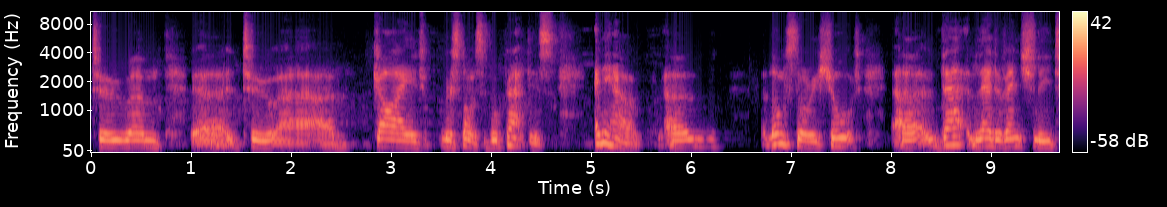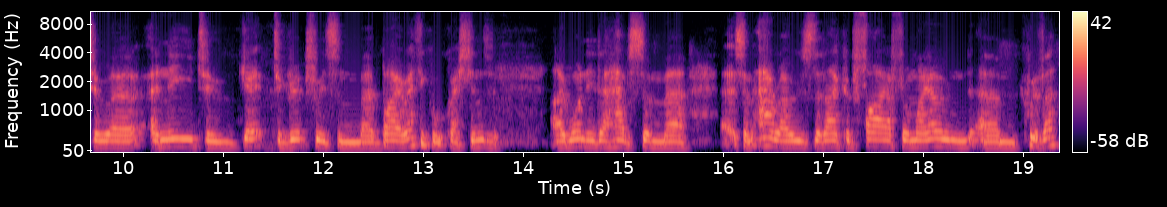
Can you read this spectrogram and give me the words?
to um, uh, to uh, guide responsible practice. Anyhow. Um, long story short, uh, that led eventually to a, a, need to get to grips with some uh, bioethical questions I wanted to have some uh, uh, some arrows that I could fire from my own um, quiver.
